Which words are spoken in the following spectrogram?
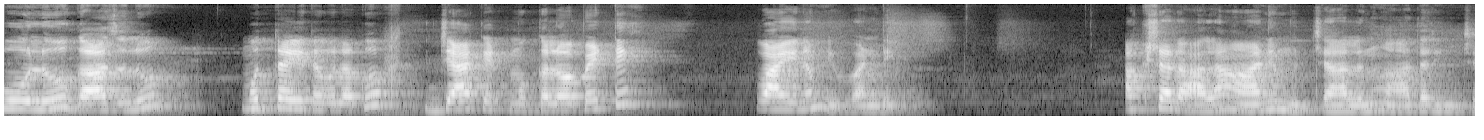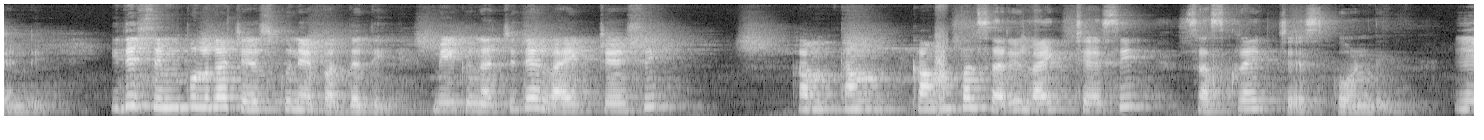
పూలు గాజులు ముత్తైదవులకు జాకెట్ ముక్కలో పెట్టి వాయినం ఇవ్వండి. అక్షరాల ఆణిముత్యాలను ఆదరించండి. ఇది సింపుల్గా చేసుకునే పద్ధతి. మీకు నచ్చితే లైక్ చేసి కం కం కంపల్సరీ లైక్ చేసి సబ్స్క్రైబ్ చేసుకోండి. ఈ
